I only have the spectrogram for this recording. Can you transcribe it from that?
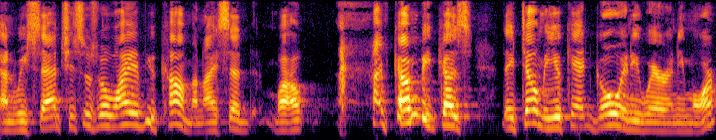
And we sat. She says, Well, why have you come? And I said, Well, I've come because they tell me you can't go anywhere anymore.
